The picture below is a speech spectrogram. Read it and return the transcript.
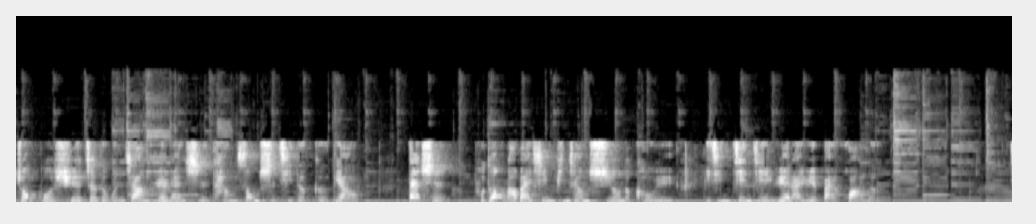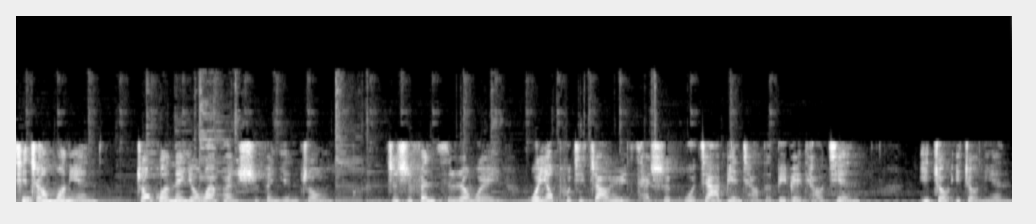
中国学者的文章仍然是唐宋时期的格调，但是普通老百姓平常使用的口语已经渐渐越来越白话了。清朝末年，中国内忧外患十分严重，知识分子认为唯有普及教育才是国家变强的必备条件。一九一九年。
